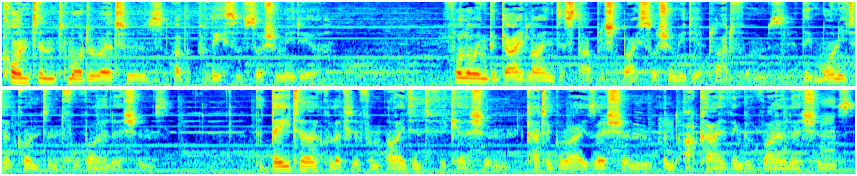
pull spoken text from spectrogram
Content moderators are the police of social media. Following the guidelines established by social media platforms, they monitor content for violations. The data collected from identification, categorization, and archiving of violations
